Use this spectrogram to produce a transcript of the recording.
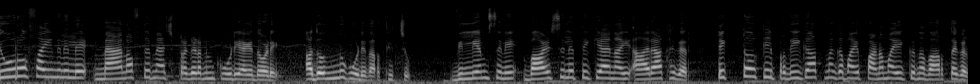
യൂറോ ഫൈനലിലെ മാൻ ഓഫ് ദി മാച്ച് പ്രകടനം കൂടിയായതോടെ അതൊന്നുകൂടി വർദ്ധിച്ചു. വില്യംസിനെ ബാഴ്സിലെത്തിക്കാനായി ആരാധകർ ടിക്ടോക്കിൽ പ്രതീകാത്മകമായി പണമയക്കുന്ന വാർത്തകൾ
